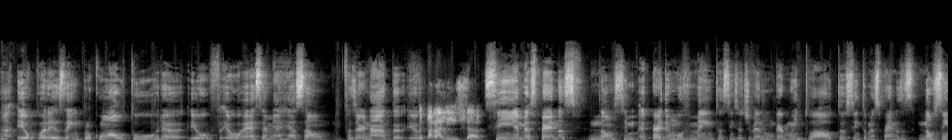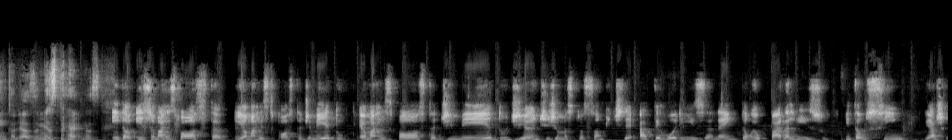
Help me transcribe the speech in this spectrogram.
Ah, eu, por exemplo, com altura, eu, eu, essa é a minha reação, fazer nada. Eu, você paralisa. Sim, as minhas pernas não se... É, perdem o movimento, assim, se eu estiver num lugar muito alto, eu sinto minhas pernas... Não sinto, aliás, as minhas pernas. Então, isso é uma resposta, e é uma resposta de medo. É uma resposta de medo diante de uma situação que te aterroriza, né? Então, eu paraliso então, sim, acho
